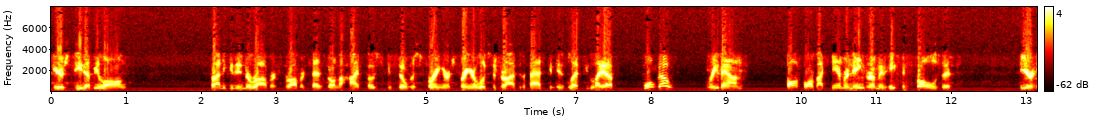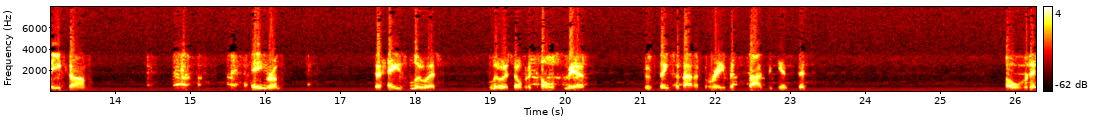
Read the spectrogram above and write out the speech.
Here's GW Long. trying to get into Roberts. Roberts has it on the high post. Gets over to Stringer. Stringer looks to drive to the basket. His lefty layup won't go. Rebound fought for by Cameron Ingram, and he controls it. Here he comes. Ingram to Hayes Lewis. Lewis over to Cole Smith, who thinks about a three but decides against it. Over to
